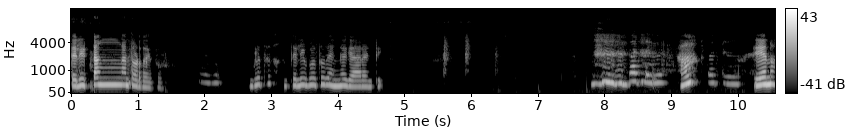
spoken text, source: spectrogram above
ತಲೆ ಟಂಗ್ ಅಂತ ಹೊಡೆದೋಯ್ತು. ಬೀಳ್ತದ? ತಲೆ ಬೀಳ್ತದ ಹೆಂಗ ಗ್ಯಾರಂಟಿ? ಹಾ? ಏನು?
